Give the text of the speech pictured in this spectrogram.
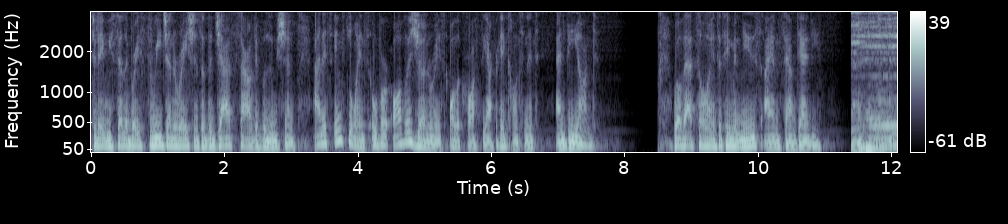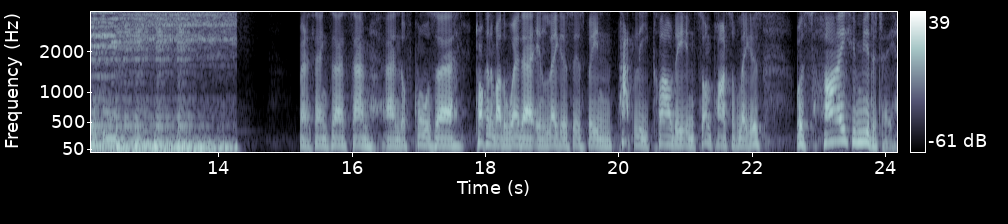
Today we celebrate three generations of the jazz sound evolution and its influence over other genres all across the African continent and beyond. Well, that's all our entertainment news. I am Sam Dandy. Many thanks, uh, Sam. And of course, uh, talking about the weather in Lagos, it's been partly cloudy in some parts of Lagos with high humidity.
